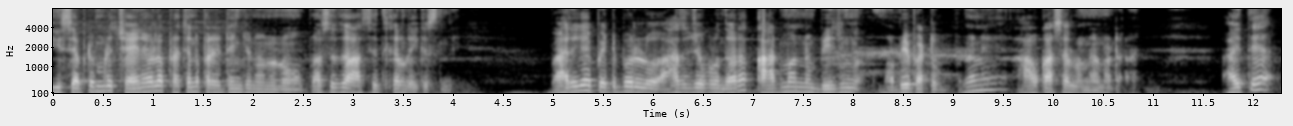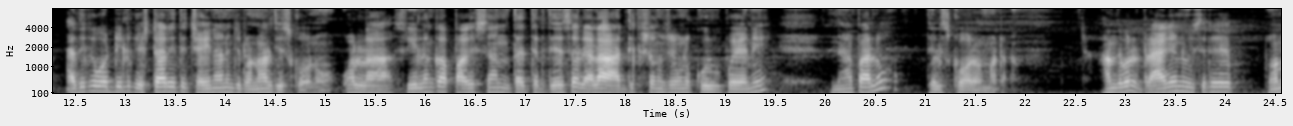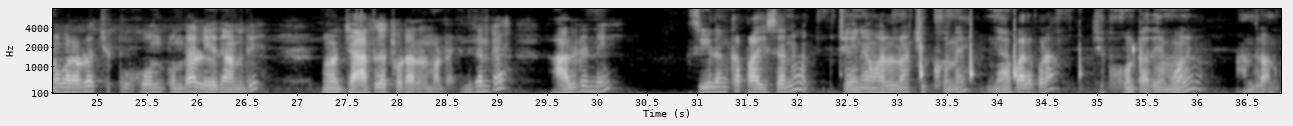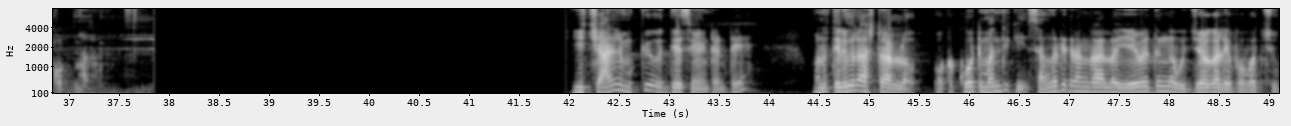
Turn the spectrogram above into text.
ఈ సెప్టెంబర్లో చైనాలో ప్రచండ పర్యటించనున్న ప్రస్తుత ఆసక్తికరం రేకిస్తుంది భారీగా పెట్టుబడులు ఆశ చూపడం ద్వారా కాట్మాండ్ను బీజింగ్ మభ్యపెట్టని అవకాశాలు ఉన్నాయన్నమాట. అయితే అధిక వడ్డీలకు ఇష్టారీతి చైనా నుంచి రుణాలు తీసుకోవడం వల్ల శ్రీలంక పాకిస్తాన్ తదితర దేశాలు ఎలా ఆర్థిక సంక్షేమంలో కూరుకుపోయాయని నేపాలు తెలుసుకోవాలన్నమాట. అందువల్ల డ్రాగన్ విసిరే రుణవరలో చిక్కుకుంటుందా లేదా అన్నది మనం జాగ్రత్తగా చూడాలన్నమాట. ఎందుకంటే ఆల్రెడీ శ్రీలంక పాకిస్తాన్ చైనా వల్ల చిక్కుకున్నాయి నేపాల్ కూడా చిక్కుకుంటుందేమో అని అందరూ అనుకుంటున్నారు. ఈ ఛానల్ ముఖ్య ఉద్దేశం ఏంటంటే మన తెలుగు రాష్ట్రాల్లో ఒక కోటి మందికి సంఘటిత రంగాల్లో ఏ విధంగా ఉద్యోగాలు ఇవ్వవచ్చు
